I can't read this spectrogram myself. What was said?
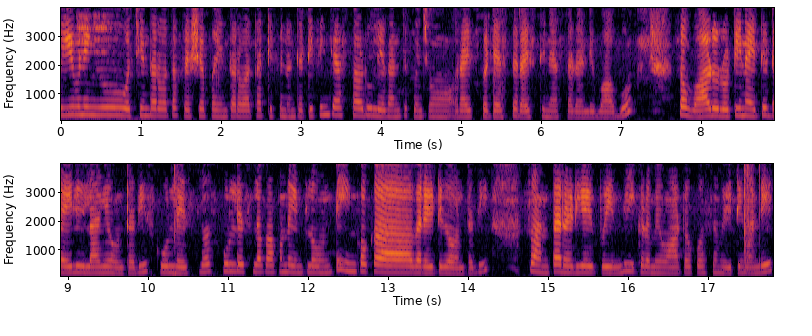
ఈవినింగ్ వచ్చిన తర్వాత ఫ్రెష్ అప్ అయిన తర్వాత టిఫిన్ అంటే టిఫిన్ చేస్తాడు. లేదంటే కొంచెం రైస్ పెట్టేస్తే రైస్ తినేస్తాడండి బాబు. సో వాడు రొటీన్ అయితే డైలీ ఇలాగే ఉంటుంది. స్కూల్ డేస్లో స్కూల్ డేస్లో కాకుండా ఇంట్లో ఉంటే ఇంకొక వెరైటీగా ఉంటుంది. సో అంతా రెడీ అయిపోయింది. ఇక్కడ మేము ఆటో కోసం వెయిటింగ్ అండి.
